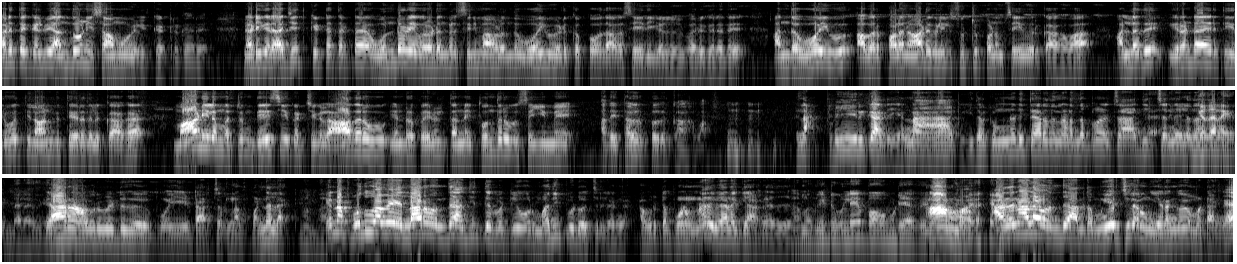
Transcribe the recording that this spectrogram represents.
அடுத்த கேள்வி அந்தோணி சாமுவேல் கேட்டிருக்காரு. நடிகர் அஜித் கிட்டத்தட்ட ஒன்றரை வருடங்கள் சினிமாவிலிருந்து ஓய்வு எடுக்கப் போவதாக செய்திகள் வருகிறது. அந்த ஓய்வு அவர் பல நாடுகளில் சுற்றுப்பணம் செய்வதற்காகவா அல்லது இரண்டாயிரத்தி இருபத்தி நான்கு தேர்தலுக்காக மாநில மற்றும் தேசிய கட்சிகள் ஆதரவு என்ற பெயரில் தன்னை தொந்தரவு செய்யுமே அதை தவிர்ப்பதற்காகவா? இல்லை அப்படி இருக்காது. ஏன்னா இப்போ இதற்கு முன்னாடி தேர்தல் நடந்தப்போ அஜித் சென்னையில் தானே இருந்தார். யாரும் அவர் வீட்டுக்கு போய் டார்ச்சர்லாம் பண்ணலை. ஏன்னா பொதுவாகவே எல்லாரும் வந்து அஜித்தை பற்றி ஒரு மதிப்பீடு வச்சுருக்காங்க. அவர்கிட்ட போனோம்னா அது வேலைக்கு ஆகாது நம்ம வீட்டுக்குள்ளேயே போக முடியாது. ஆமாம் அதனால் வந்து அந்த முயற்சியில் அவங்க இறங்கவே மாட்டாங்க.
